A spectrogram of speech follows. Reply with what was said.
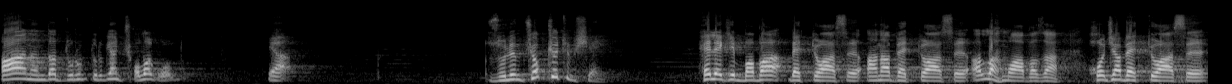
Anında durup dururken çolak oldu. Ya zulüm çok kötü bir şey. Hele ki baba bedduası, ana bedduası, Allah muhafaza, hoca bedduası,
